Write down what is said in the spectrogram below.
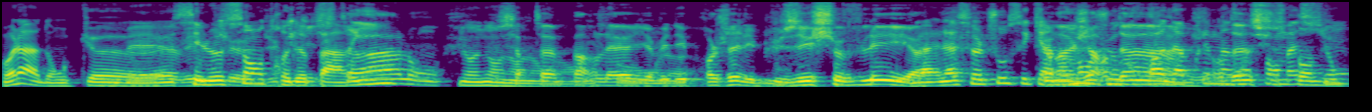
Voilà, donc euh, c'est le centre de Paris. non, non, certains parlaient, il y avait des projets les plus échevelés. Bah, la seule chose, c'est qu'à un moment, jardin, je crois, d'après mes informations,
